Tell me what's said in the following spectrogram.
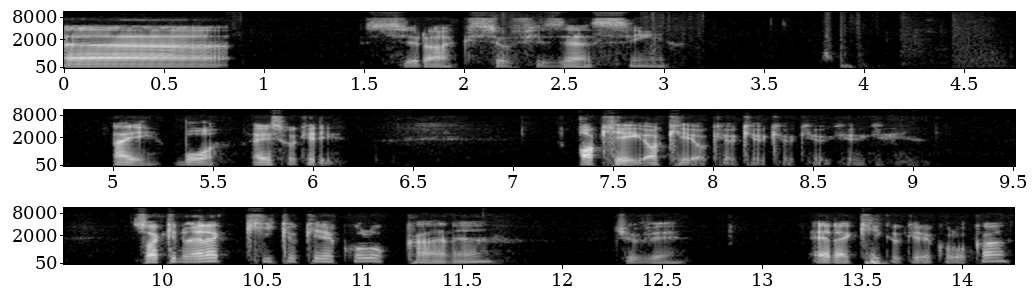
Uh, será que se eu fizer assim... Aí, boa. É isso que eu queria. Ok, ok, ok, ok, ok, ok, ok. Só que não era aqui que eu queria colocar, né? Deixa eu ver. Era aqui que eu queria colocar?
